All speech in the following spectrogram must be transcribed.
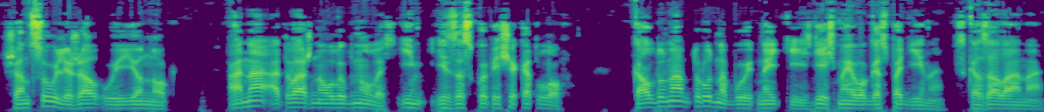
Шансу лежал у ее ног. Она отважно улыбнулась им из-за скопища котлов. «Колдунам трудно будет найти здесь моего господина», — сказала она.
